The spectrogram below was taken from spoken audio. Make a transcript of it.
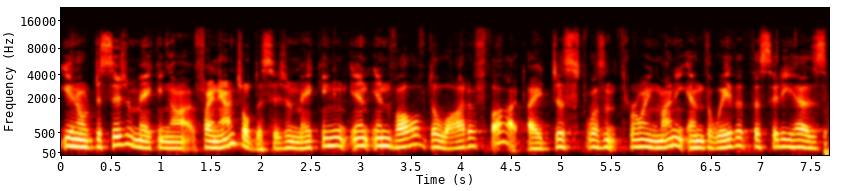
you know decision making, uh, financial decision making in, involved a lot of thought. I just wasn't throwing money, and the way that the city has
